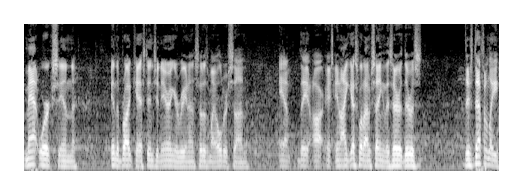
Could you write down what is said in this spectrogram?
Matt works in in the broadcast engineering arena. So does my older son, and they are. And I guess what I'm saying is there there is there's definitely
